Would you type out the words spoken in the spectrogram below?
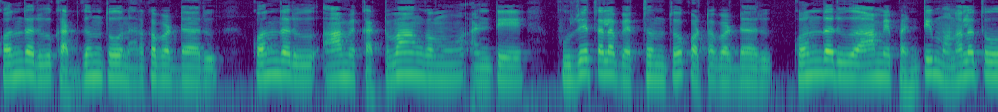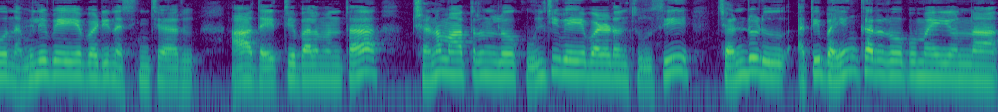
కొందరు ఖడ్గంతో నరకబడ్డారు. కొందరు ఆమె కట్వాంగము అంటే పుర్రెతల బెత్తంతో కొట్టబడ్డారు. కొందరు ఆమె పంటి మొనలతో నమిలివేయబడి నశించారు. ఆ దైత్య బలమంతా క్షణమాత్రంలో కూల్చివేయబడడం చూసి చండు అతి భయంకర రూపమై ఉన్న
